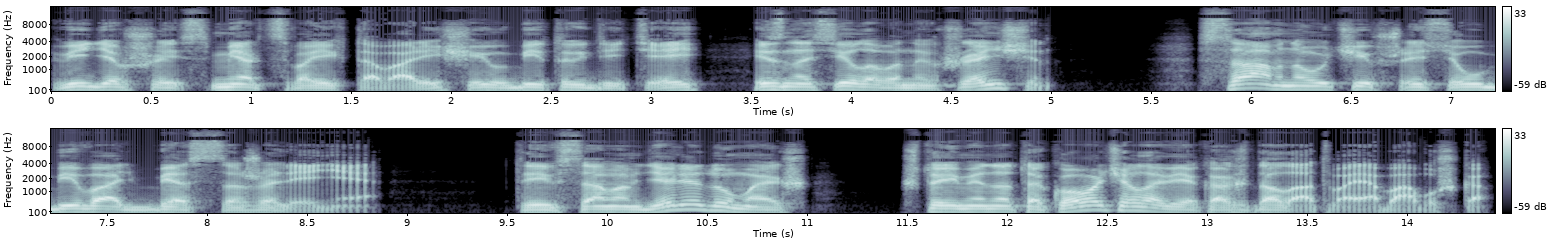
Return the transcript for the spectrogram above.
видевший смерть своих товарищей, убитых детей, изнасилованных женщин, сам научившийся убивать без сожаления. Ты в самом деле думаешь, что именно такого человека ждала твоя бабушка?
